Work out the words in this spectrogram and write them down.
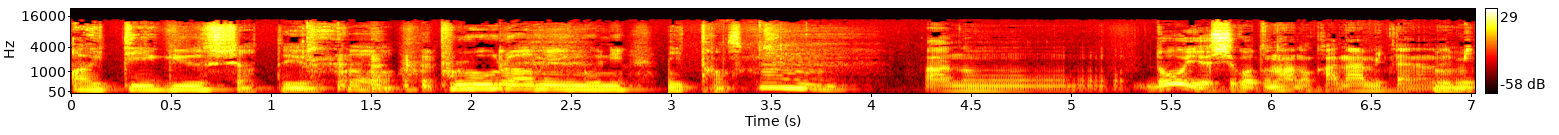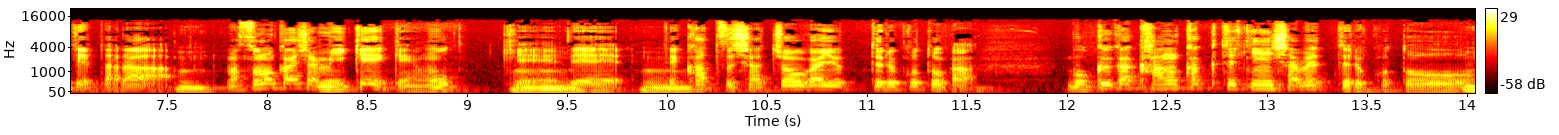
IT 技術者っていうか、プログラミングに行ったんですか、あのーどういう仕事なのかなみたいなので見てたら、うん。まあ、その会社未経験 OK で、うん。で、かつ社長が言ってることが、僕が感覚的に喋ってることを、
